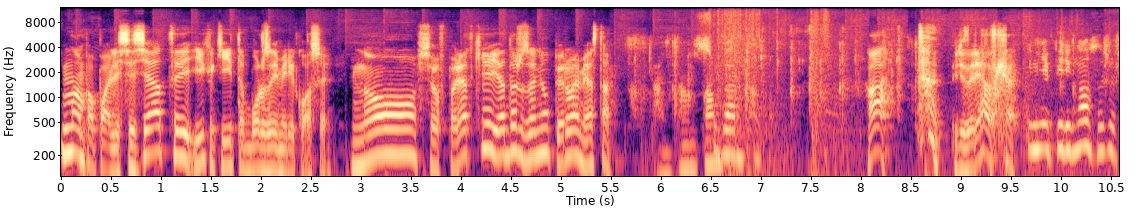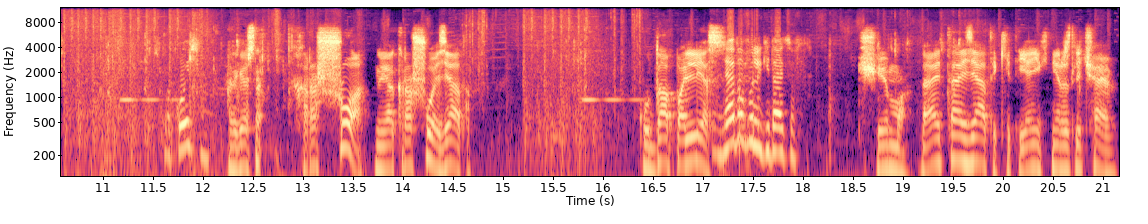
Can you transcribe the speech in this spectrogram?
Нам попались азиаты и какие-то борзые америкосы. Но все в порядке, я даже занял первое место. Пам-пам-пам. Сугар. А! Перезарядка! Ты меня перегнал, слышишь? Успокойся. Это, конечно, хорошо, но я крошу азиатов. Куда полез? Азиатов или китайцев? Чему? Да, это азиаты какие-то, я их не различаю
